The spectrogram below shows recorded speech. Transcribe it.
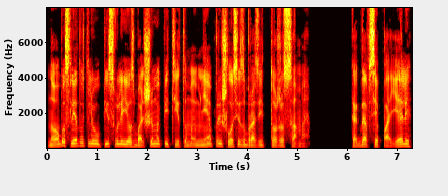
Но оба следователя уписывали ее с большим аппетитом, и мне пришлось изобразить то же самое. Когда все поели,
